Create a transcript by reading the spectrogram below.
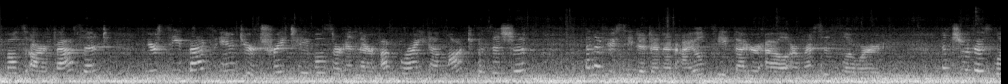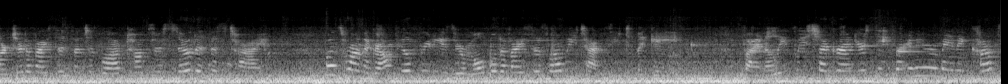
seatbelts are fastened, your seat bags and your tray tables are in their upright and locked position, and if you're seated in an aisle seat, that your aisle armrest is lowered. Ensure those larger devices such as laptops are stowed at this time. Once we're on the ground, feel free to use your mobile devices while we taxi to the gate. Finally, please check around your seat for any remaining cups,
